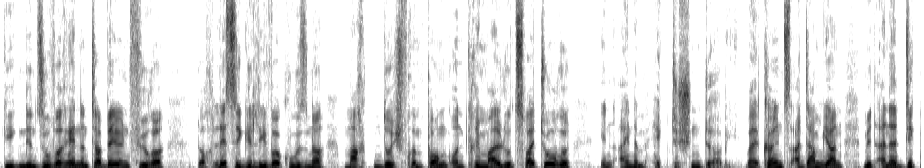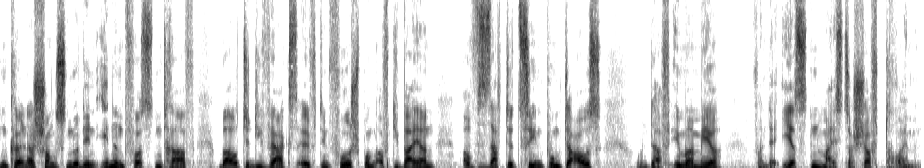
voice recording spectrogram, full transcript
gegen den souveränen Tabellenführer. Doch lässige Leverkusener machten durch Frimpong und Grimaldo zwei Tore in einem hektischen Derby. Weil Kölns Adamian mit einer dicken Kölner Chance nur den Innenpfosten traf, baute die Werkself den Vorsprung auf die Bayern auf satte zehn Punkte aus und darf immer mehr von der ersten Meisterschaft träumen.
